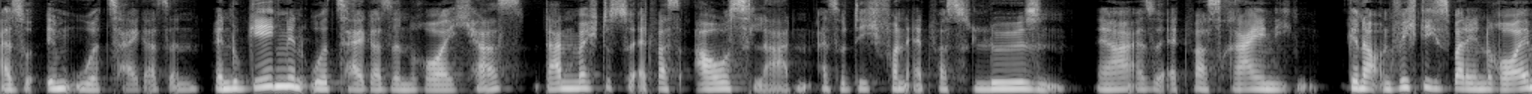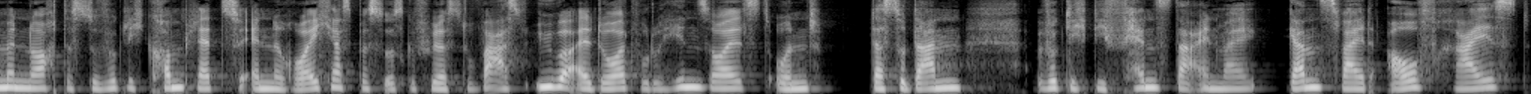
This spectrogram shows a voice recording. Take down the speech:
also im Uhrzeigersinn. Wenn du gegen den Uhrzeigersinn räucherst, dann möchtest du etwas ausladen, also dich von etwas lösen ja, also etwas reinigen. Genau, und wichtig ist bei den Räumen noch, dass du wirklich komplett zu Ende räucherst, bis du das Gefühl hast, du warst überall dort, wo du hin sollst und dass du dann wirklich die Fenster einmal ganz weit aufreißt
